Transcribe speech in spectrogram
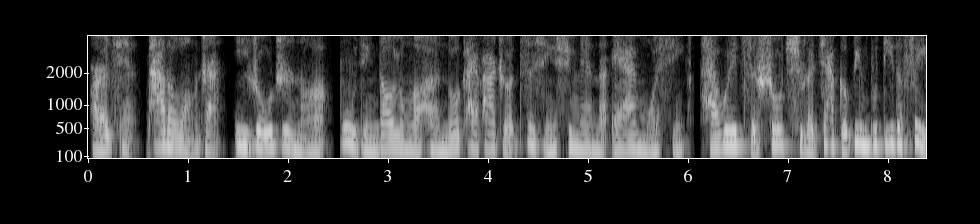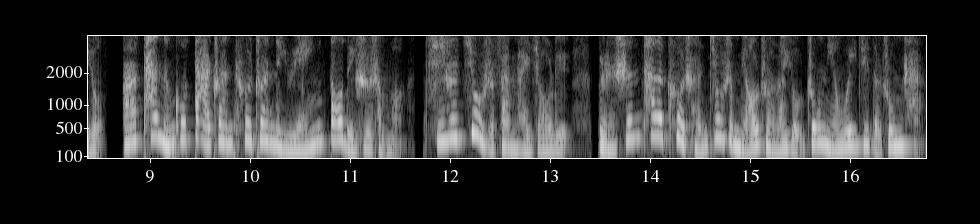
而且他的网站一周智能啊，不仅盗用了很多开发者自行训练的 AI 模型，还为此收取了价格并不低的费用。而他能够大赚特赚的原因到底是什么？其实就是贩卖焦虑。本身他的课程就是瞄准了有中年危机的中产，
